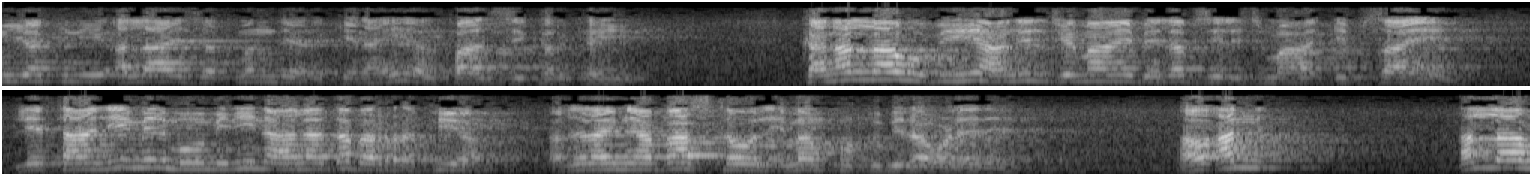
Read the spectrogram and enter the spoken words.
یکنی الله عزتمند دی کنایي الفاظ ذکر کړي کنا الله به عن الجماع بلفظ الاجماع ابصاء لتعلیم المؤمنین علی دبر رفیع عبد الله بن عباس قول امام قرطبی راوړی دی او ان الله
